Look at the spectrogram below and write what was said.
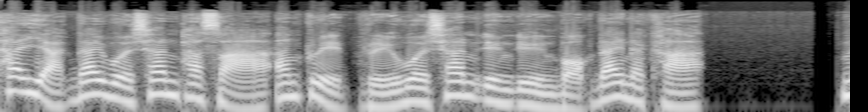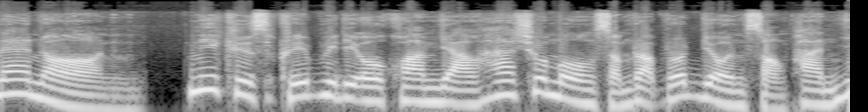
ถ้าอยากได้เวอร์ชั่นภาษาอังกฤษ หรือเวอร์ชั่นอื่น ๆ บอกได้นะคะ แน่นอน นี่คือสคริปต์วิดีโอความยาว 5 ชั่วโมงสำหรับรถยนต์ 2020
